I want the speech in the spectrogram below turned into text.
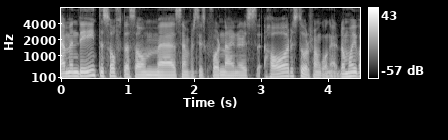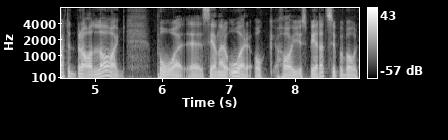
Nej, men det är inte så ofta som eh, San Francisco 49ers har stora framgångar. De har ju varit ett bra lag på eh, senare år och har ju spelat Super Bowl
